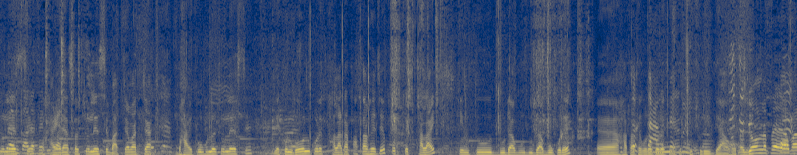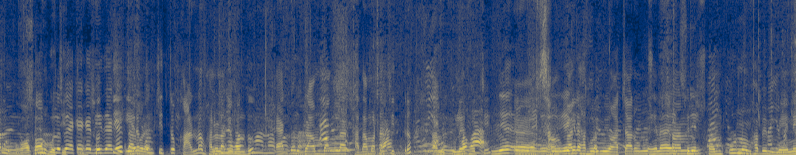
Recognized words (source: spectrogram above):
চলে এসছে, ভাইয়েরা সব চলে এসছে, বাচ্চা বাচ্চা, ভাইপোগুলো চলে এসছে। দেখুন গোল করে থালাটা পাতা হয়েছে প্রত্যেক থালায় কিন্তু দুডাবু দুডাবু করে হাতাতে করে করে কিন্তু খিচুড়ি দেওয়া হচ্ছে। অপূর্ব, চিত্র। এরকম চিত্র কার না ভালো লাগে বন্ধু? একদম গ্রাম বাংলা সাদা মাঠা চিত্র আমি তুলে ধরছি। ধর্মীয় আচার অনুষ্ঠান সম্পূর্ণভাবে মেনে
